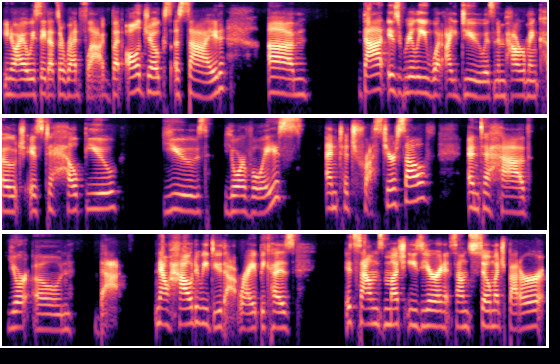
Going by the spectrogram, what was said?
you know I always say that's a red flag. But all jokes aside um that is really what I do as an empowerment coach is to help you use your voice and to trust yourself and to have your own back. Now, how do we do that? Right? Because it sounds much easier and it sounds so much better.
